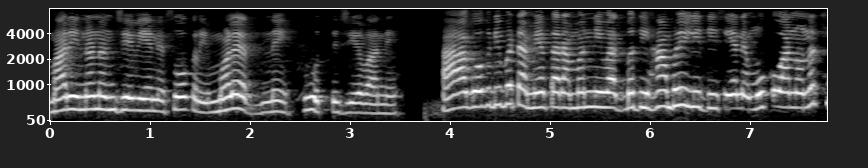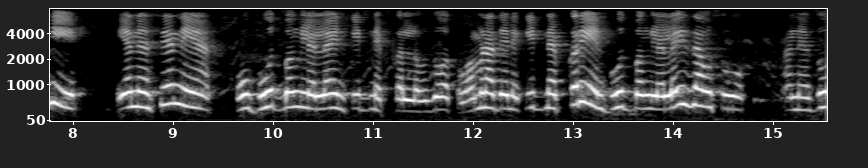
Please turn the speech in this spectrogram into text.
મારી નણંદ જેવી એને છોકરી મળે જ નહીં ભૂત જેવાને. હા, ગોગડી બેટા, મેં તારા મનની વાત બધી સાંભળી લીધી છે. એને મૂકવાનો નથી. એને છે ને, હું ભૂત બંગલે લઈને કિડનેપ કરી લઉં. જો તો હમણાં તેને કિડનેપ કરીને ભૂત બંગલે લઈ જાઉં છું. અને જો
